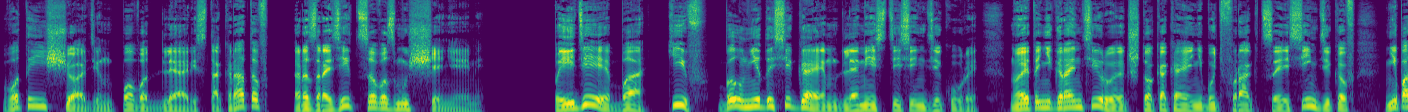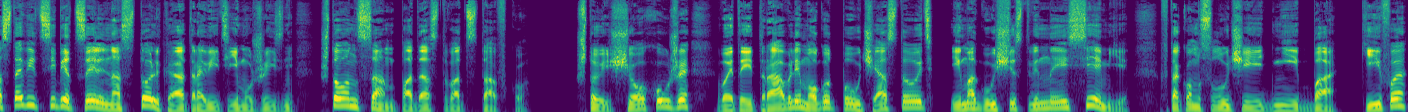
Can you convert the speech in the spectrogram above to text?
Вот и еще один повод для аристократов разразиться возмущениями. По идее, Ба Киф был недосягаем для мести синдикуры, но это не гарантирует, что какая-нибудь фракция синдиков не поставит себе цель настолько отравить ему жизнь, что он сам подаст в отставку. Что еще хуже, в этой травле могут поучаствовать и могущественные семьи. В таком случае дни Ба Кифа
